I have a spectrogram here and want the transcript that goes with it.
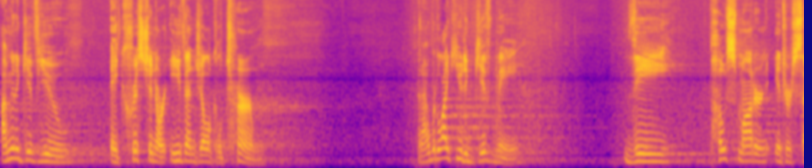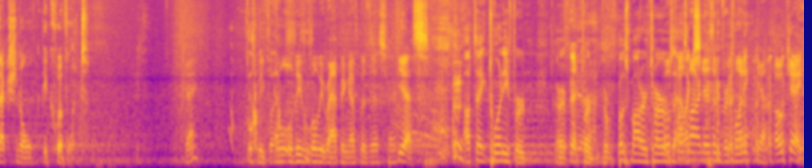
I'm going to give you a Christian or evangelical term, and I would like you to give me the postmodern intersectional equivalent. Okay? This will be And we'll be, we'll be wrapping up with this, right? Yes. I'll take 20 for, or for, for postmodern terms, Alex. Postmodernism for 20? Yeah. Okay.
